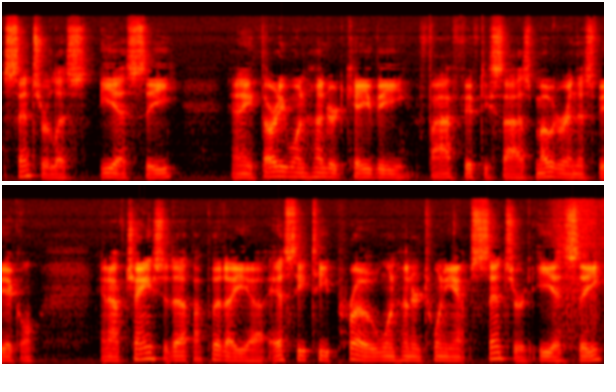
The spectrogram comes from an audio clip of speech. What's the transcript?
sensorless ESC and a 3100 kV 550 size motor in this vehicle and I've changed it up. I put a uh, SCT Pro 120 amp sensored ESC,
